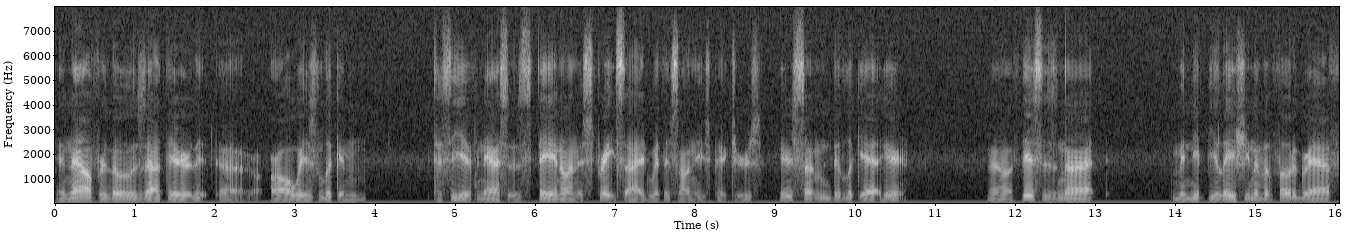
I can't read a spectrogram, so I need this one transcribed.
And now for those out there that uh, are always looking to see if NASA's staying on the straight side with us on these pictures, here's something to look at here. Now if this is not manipulation of a photograph,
